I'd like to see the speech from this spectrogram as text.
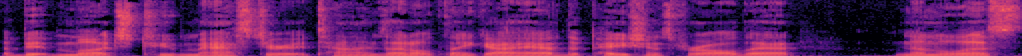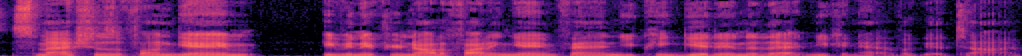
a bit much to master at times. I don't think I have the patience for all that. Nonetheless, Smash is a fun game even if you're not a fighting game fan, you can get into that and you can have a good time.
